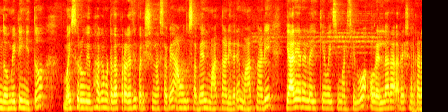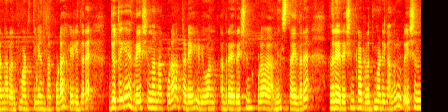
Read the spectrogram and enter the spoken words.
ಒಂದು ಮೀಟಿಂಗ್ ಇತ್ತು. ಮೈಸೂರು ವಿಭಾಗ ಮಟ್ಟದ ಪ್ರಗತಿ ಪರಿಶೀಲನಾ ಸಭೆ. ಆ ಒಂದು ಸಭೆಯಲ್ಲಿ ಮಾತನಾಡಿದರೆ, ಮಾತನಾಡಿ ಯಾರ್ಯಾರೆಲ್ಲ ಇ ಕೆ ವೈ ಸಿ ಮಾಡಿಸಿಲ್ವೋ ಅವರೆಲ್ಲರ ರೇಷನ್ ಕಾರ್ಡನ್ನು ರದ್ದು ಮಾಡ್ತೀವಿ ಅಂತ ಕೂಡ ಹೇಳಿದ್ದಾರೆ ಜೊತೆಗೆ ರೇಷನನ್ನು ಕೂಡ ತಡೆ ಹಿಡಿಯುವ ಅಂದರೆ ರೇಷನ್ ಕೂಡ ನಿಲ್ಲಿಸ್ತಾ ಇದ್ದಾರೆ. ಅಂದರೆ ರೇಷನ್ ಕಾರ್ಡ್ ರದ್ದು ಮಾಡಿಲ್ಲ ಅಂದರೂ ರೇಷನ್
